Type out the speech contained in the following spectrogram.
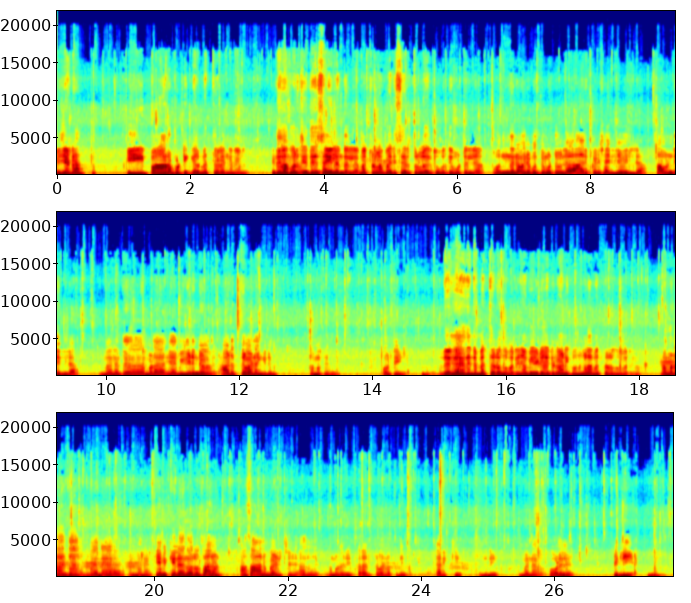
വിജയേട്ടാ ഈ പാറ പൊട്ടിക്കൽ മെത്തേഡ് എങ്ങനെയാണ്? ഇതിനെ കുറച്ച് ഇത് സൈലന്റ് അല്ലേ? മറ്റുള്ള പരിസരത്തുള്ളവർക്ക് ബുദ്ധിമുട്ടില്ല. ഒന്നിനും ഒരു ബുദ്ധിമുട്ടുമില്ല. ആർക്കും ഒരു ശല്യവും ഇല്ല. സൗണ്ട് ഇല്ല ഇത് നമ്മളെ വീടിന്റെ അടുത്ത് വേണമെങ്കിലും നമുക്ക് ചെയ്യാം. ഇതിന്റെ മെത്തേഡ് ഒന്ന് പറയും. ഞാൻ വീഡിയോ ആയിട്ട് കാണിക്കും നിങ്ങളെ മെത്തേഡ് ഒന്ന് പറയും. നമ്മുടെ ഇത് പിന്നെ പിന്നെ കെമിക്കൽ എന്ന് പറയുന്ന സാധനമുണ്ട് ആ സാധനം മേടിച്ച് അത് നമ്മളൊരു ഇത്ര ഇട്ട വെള്ളത്തിൽ കലക്കി ഇതിൽ പിന്നെ ഹോളിൽ ഫില്ല് ചെയ്യാം.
